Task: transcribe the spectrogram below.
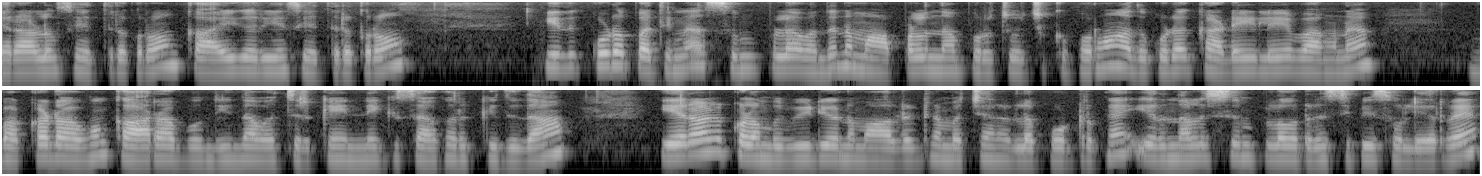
இறாலும் சேர்த்துருக்குறோம் காய்கறியும் சேர்த்துருக்குறோம். இது கூட பார்த்திங்கன்னா சிம்பிளாக வந்து நம்ம அப்பளம் தான் பொரிச்சு வச்சுக்க போகிறோம் அது கூட கடையிலே வாங்கின பக்கடாவும் காரா பூந்தியும் தான் வச்சுருக்கேன். இன்றைக்கி சகருக்கு இது தான். இறால் குழம்பு வீடியோ நம்ம ஆல்ரெடி நம்ம சேனலில் போட்டிருக்கேன். இருந்தாலும் சிம்பிளாக ஒரு ரெசிபி சொல்லிடுறேன்.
